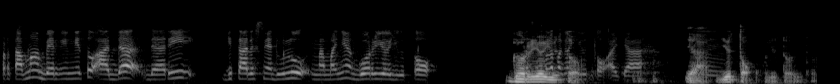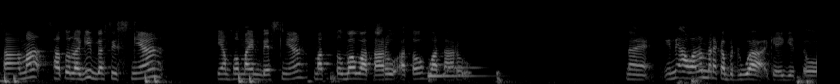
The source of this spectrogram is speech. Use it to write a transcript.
pertama band ini tuh ada dari gitarisnya dulu namanya Goryo Yuto. Panggil Yuto. Yuto aja. Ya, Hmm. Yuto, Yuto, Yuto. Sama satu lagi basisnya yang pemain bassnya Matoba Wataru atau Wataru. Nah, ini awalnya mereka berdua kayak gitu.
